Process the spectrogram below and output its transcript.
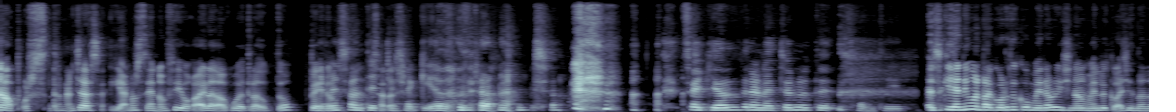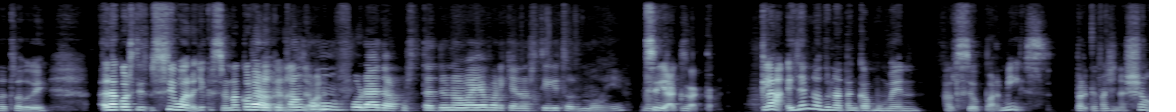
Ah, doncs drenatge de sequia, no sé, no em fio gaire del Google Traductor, però... Però... Més sentit serà que sequia de drenatge. sequia de drenatge no té sentit. És que ja ni me'n recordo com era originalment el que vaig intentar traduir. La qüestió... Sí, bueno, jo que sé, una cosa Bueno, de que fan drenatge, com vale? un forat al costat d'una valla perquè no estigui tot moll. Sí, exacte. Clar, ella no ha donat en cap moment el seu permís perquè facin això.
